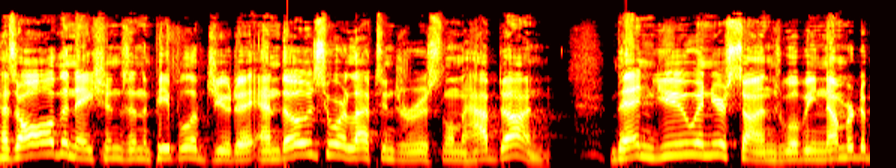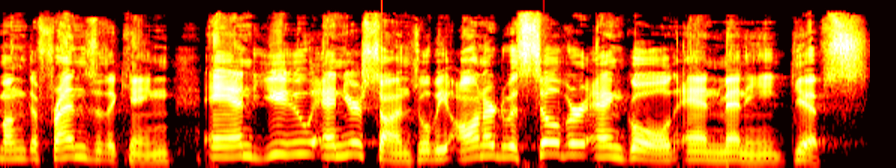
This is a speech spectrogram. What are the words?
as all the nations and the people of Judah and those who are left in Jerusalem have done. Then you and your sons will be numbered among the friends of the king, and you and your sons will be honored with silver and gold and many gifts.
